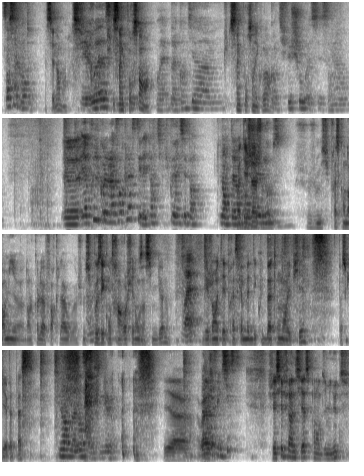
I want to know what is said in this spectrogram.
150. C'est énorme. hein. Et ouais, Plus de 5%. hein. Ouais, bah quand il y a. Plus de 5% des coureurs. Quand il fait chaud, ouais, c'est emmerdant. Euh, et après le col de la Forclaz, c'était les parties que tu connaissais pas. Non, t'as Bah, déjà, je, je, je me suis presque endormi euh, dans le col de la Forclaz où euh, je me suis Ah ouais posé contre un rocher dans un single. Ouais. Les gens étaient presque à me mettre des coups de bâton dans les pieds parce qu'il n'y a pas de place. Non, bah non, c'est un single. Et euh, Ouais, ouais, t'as fait une sieste j'ai essayé de faire une sieste pendant 10 minutes.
